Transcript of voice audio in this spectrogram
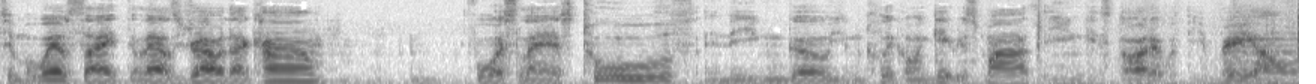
to my website, thelousydriver.com forward slash tools, and then you can go, you can click on Get Response, and you can get started with your very own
